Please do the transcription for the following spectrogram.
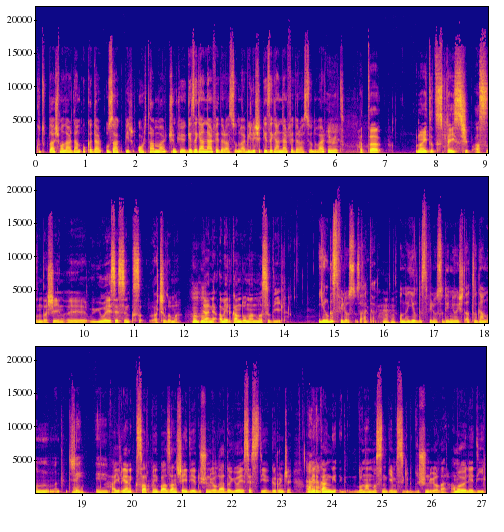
kutuplaşmalardan o kadar uzak bir ortam var. Çünkü Gezegenler Federasyonu var, Birleşik Gezegenler Federasyonu var. Evet. Hatta United Spaceship aslında şeyin e, USS'in kısa açılımı. Yani Amerikan donanması değil. Yıldız filosu zaten. Ona yıldız filosu deniyor. İşte Atılgan onun şey e, Hayır yani kısaltmayı bazen şey diye düşünüyorlar da USS diye görünce Amerikan donanmasının gemisi gibi düşünüyorlar. Ama öyle değil.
